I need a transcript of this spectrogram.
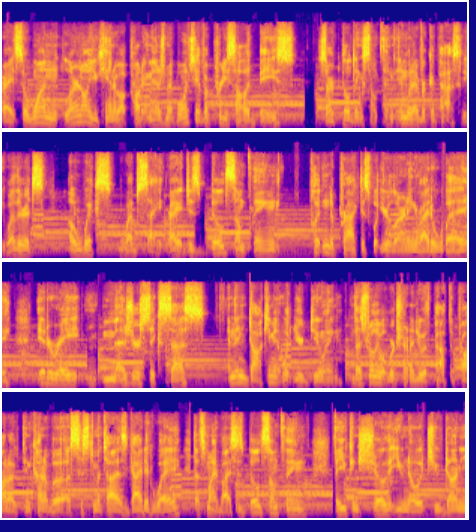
right? So, one, learn all you can about product management, but once you have a pretty solid base, start building something in whatever capacity, whether it's a Wix website, right? Just build something, put into practice what you're learning right away, iterate, measure success, and then document what you're doing. That's really what we're trying to do with Path to Product in kind of a, systematized, guided way. That's my advice is build something that you can show that you know what you've done.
